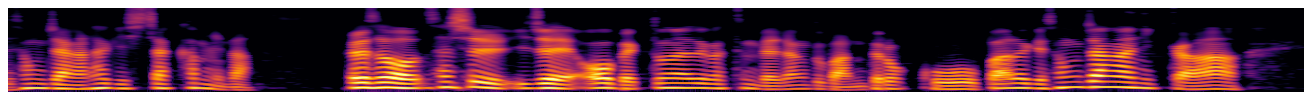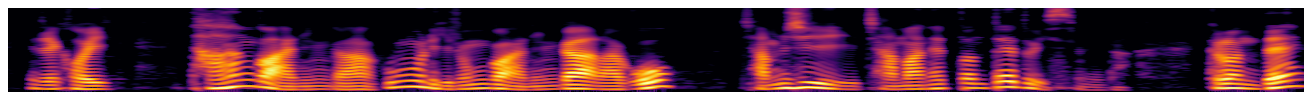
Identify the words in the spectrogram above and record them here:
성장을 하기 시작합니다. 그래서 사실 이제 어 맥도날드 같은 매장도 만들었고 빠르게 성장하니까 이제 거의 다 한 거 아닌가 꿈을 이룬 거 아닌가라고 잠시 자만했던 때도 있습니다. 그런데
